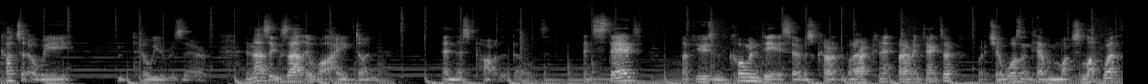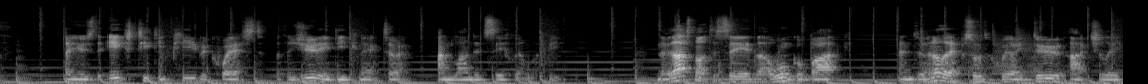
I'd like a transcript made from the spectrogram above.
cut it away and pull your reserve. And that's exactly what I'd done in this part of the build. Instead of used the Common Data Service Current Environment Connector, which I wasn't having much luck with, I used the HTTP request with Azure AD connector and landed safely on my feet. Now that's not to say that I won't go back and do another episode where I do actually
